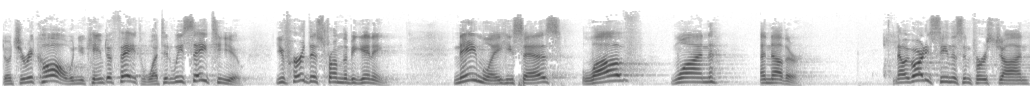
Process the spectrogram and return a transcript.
Don't you recall when you came to faith? What did we say to you? You've heard this from the beginning. Namely, he says, love one another. Now, we've already seen this in 1 John,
